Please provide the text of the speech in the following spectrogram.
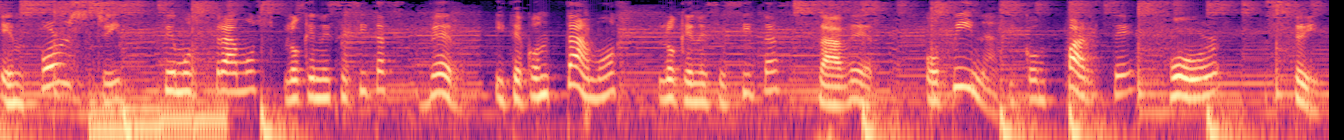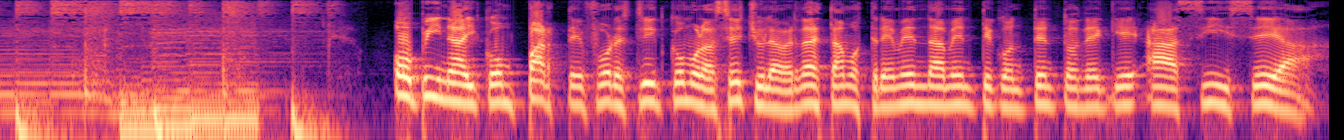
En 4 Street te mostramos lo que necesitas ver y te contamos lo que necesitas saber. Opina y comparte 4 Street. Opina y comparte Forest Street como lo has hecho y la verdad estamos tremendamente contentos de que así sea.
